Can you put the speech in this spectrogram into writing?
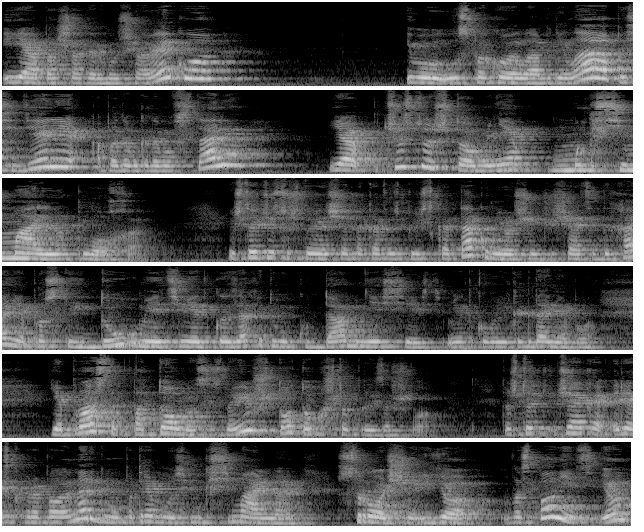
И я пошла к этому человеку, его успокоила, обняла, посидели, а потом, когда мы встали, я чувствую, что мне максимально плохо. И что я чувствую, что у меня сейчас накатывается паническая атака, у меня очень ощущается дыхание, я просто иду, у меня темнеет в глазах, и думаю, куда мне сесть. У меня такого никогда не было. Я просто потом осознаю, что только что произошло. То, что у человека резко пропала энергия, ему потребовалось максимально срочно ее восполнить, и он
